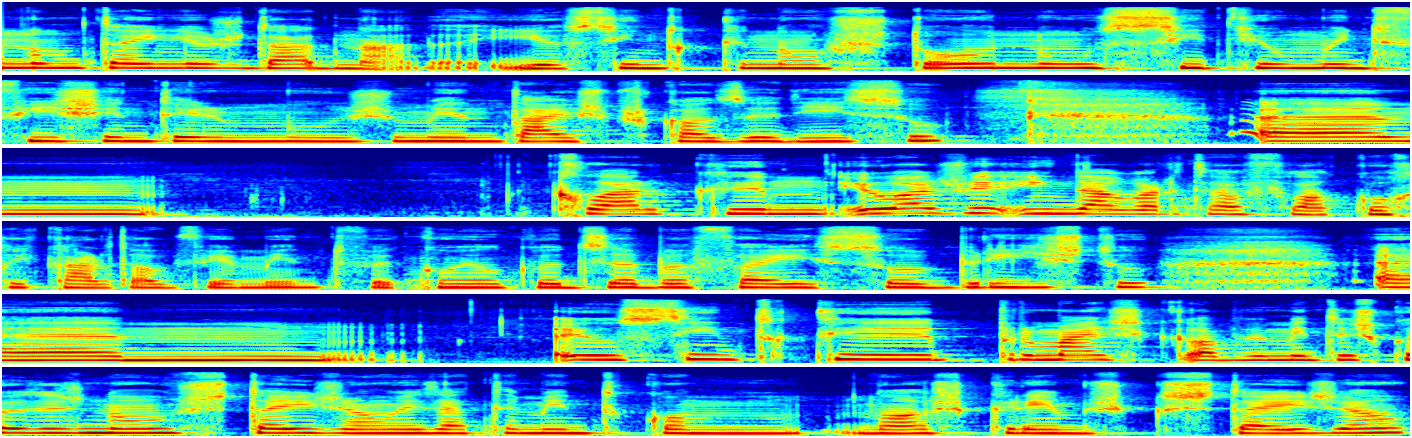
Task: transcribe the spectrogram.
não me tem ajudado nada. E eu sinto que não estou num sítio muito fixe em termos mentais por causa disso. Um, claro que eu às vezes, ainda agora estava a falar com o Ricardo, obviamente, foi com ele que eu desabafei sobre isto. Um, eu sinto que, por mais que, obviamente, as coisas não estejam exatamente como nós queremos que estejam,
